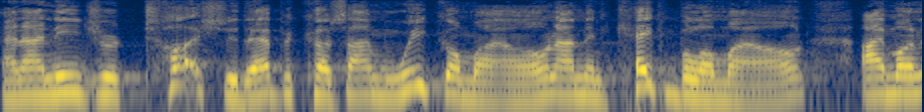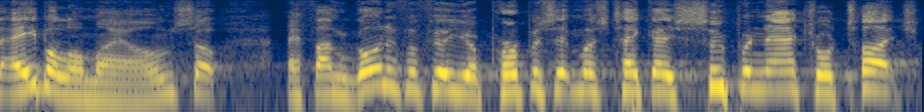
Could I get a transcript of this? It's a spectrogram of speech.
And I need your touch to that because I'm weak on my own. I'm incapable on my own. I'm unable on my own. So if I'm going to fulfill your purpose, it must take a supernatural touch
